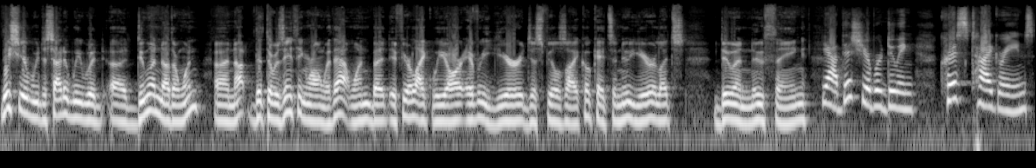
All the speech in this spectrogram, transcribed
This year we decided we would uh, do another one. Uh, not that there was anything wrong with that one, but if you're like we are every year, it just feels like, okay, it's a new year. Let's do a new thing. Yeah, this year we're doing Chris Tiegreen's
